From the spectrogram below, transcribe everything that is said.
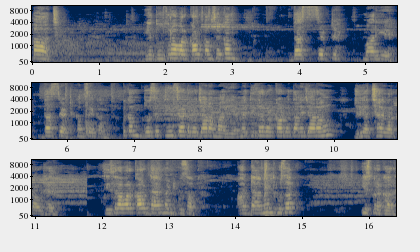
पाँच। ये दूसरा वर्कआउट कम से कम दस सेट मारिए, दस सेट कम से कम। कम कम दो से तीन सेट रोज़ाना मारिए। मैं तीसरा वर्कआउट बताने जा रहा हूँ, जो ये अच्छा वर्कआउट है। तीसरा वर्कआउट डायमंड पुशअप आप डायमंड पुशअप इस प्रकार।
